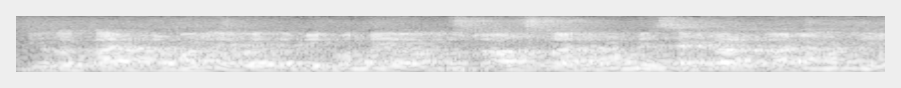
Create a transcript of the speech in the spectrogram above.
మీ యొక్క కార్యక్రమాలు ఏవైతే మీకు ఉన్నాయో స్టాల్స్ కానివ్వండి సెక్టార్ కానివ్వండి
